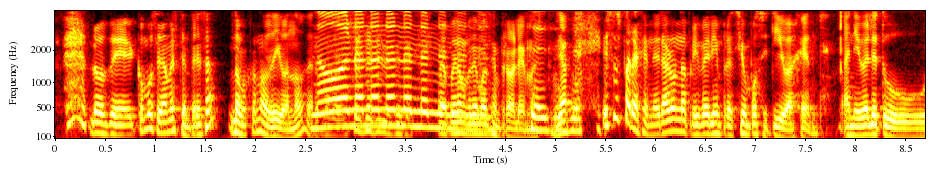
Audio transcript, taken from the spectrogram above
Los de, ¿cómo se llama esta empresa? No, mejor no lo digo, ¿no? No, no, no, no, no, no, no. no ponemos en problemas. Eso es para generar una primera impresión positiva, gente, a nivel de tu,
